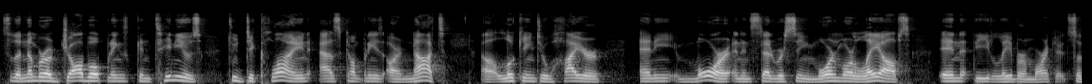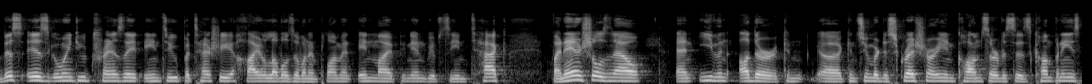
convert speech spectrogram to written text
So the number of job openings continues to decline as companies are not uh, looking to hire any more. And instead, we're seeing more and more layoffs in the labor market. So this is going to translate into potentially higher levels of unemployment. In my opinion, we've seen tech, financials now, and even other con uh, consumer discretionary and com services companies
